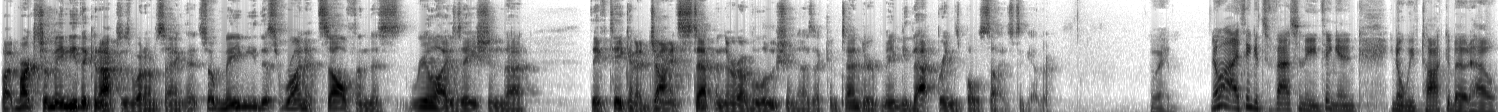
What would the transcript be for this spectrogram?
But Markstrom may need the Canucks, is what I'm saying. So maybe this run itself and this realization that they've taken a giant step in their evolution as a contender. Maybe that brings both sides together. Right. No, I think it's a fascinating thing, and you know we've talked about how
